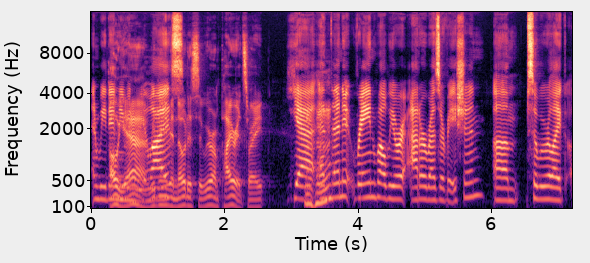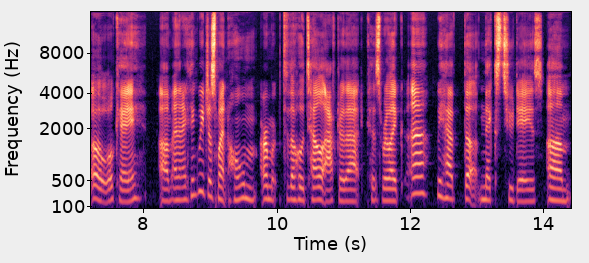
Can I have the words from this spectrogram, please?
and we didn't oh even yeah, realize. we didn't even notice it. We were on Pirates, right? Yeah, Mhm. and then it rained while we were at our reservation. Um, so we were like, oh, okay. Um, and I think we just went home or to the hotel after that because we're like, eh, we have the next two days. Um,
